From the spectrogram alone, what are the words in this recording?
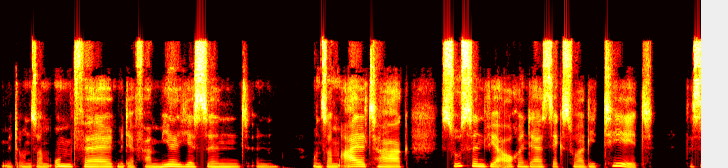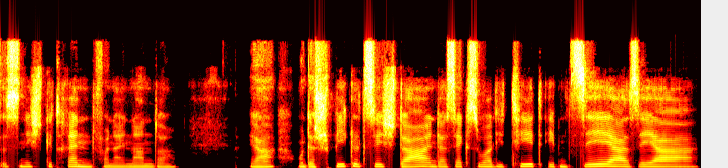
mit unserem Umfeld, mit der Familie sind, in unserem Alltag, so sind wir auch in der Sexualität. Das ist nicht getrennt voneinander. Ja, und das spiegelt sich da in der Sexualität eben sehr, sehr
